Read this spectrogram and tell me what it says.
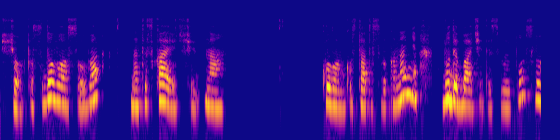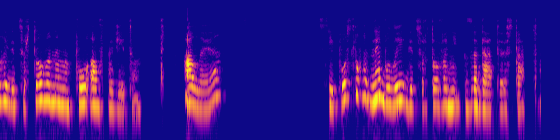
що посадова особа, натискаючи на колонку Статус виконання, буде бачити свої послуги відсортованими по алфавіту. Але ці послуги не були відсортовані за датою старту.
